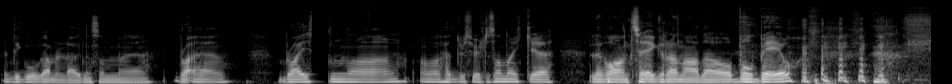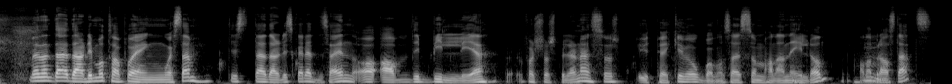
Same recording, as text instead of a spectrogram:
de gode gamle lagene som eh, eh, Brighton og, og Huddersfield og sånn, og ikke Levante, Granada og Bolbeo. Men det er der de må ta poeng, Westham. De, det er der de skal redde seg inn. Og av de billige forsvarsspillerne så utpeker Ogbonna seg som han er nailed on. Han har bra stats,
